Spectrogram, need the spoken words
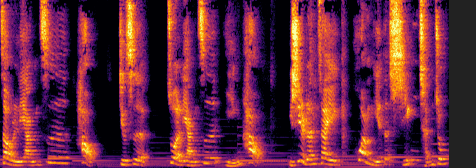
造两只号，就是。做两只银号，一些人在旷野的行程中，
